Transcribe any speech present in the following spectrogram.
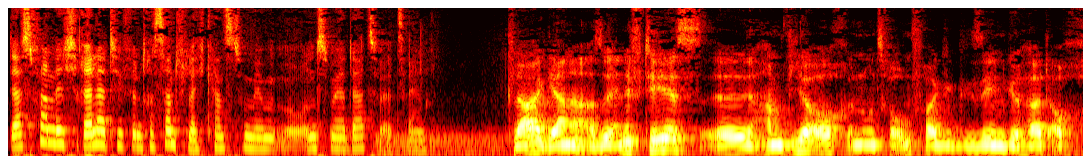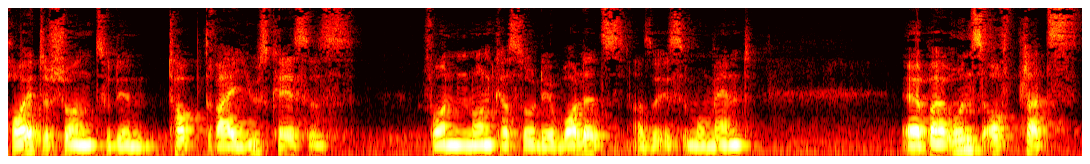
das fand ich relativ interessant. Vielleicht kannst du mir, uns mehr dazu erzählen. Klar, gerne. Also NFTs äh, haben wir auch in unserer Umfrage gesehen, gehört auch heute schon zu den Top 3 Use Cases von Non-Custodial Wallets. Also ist im Moment Äh, bei uns auf Platz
